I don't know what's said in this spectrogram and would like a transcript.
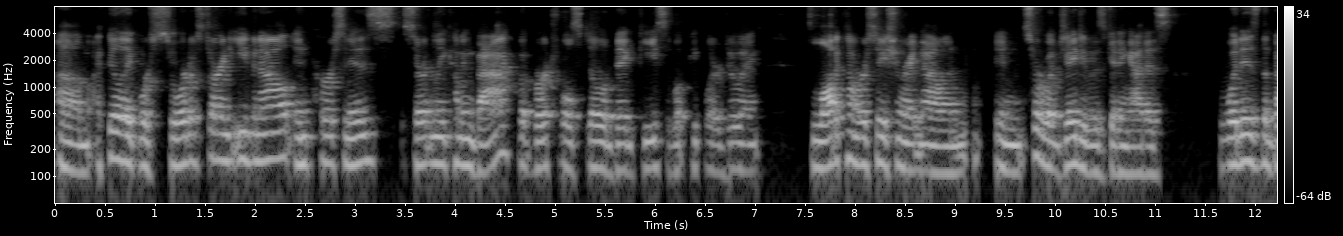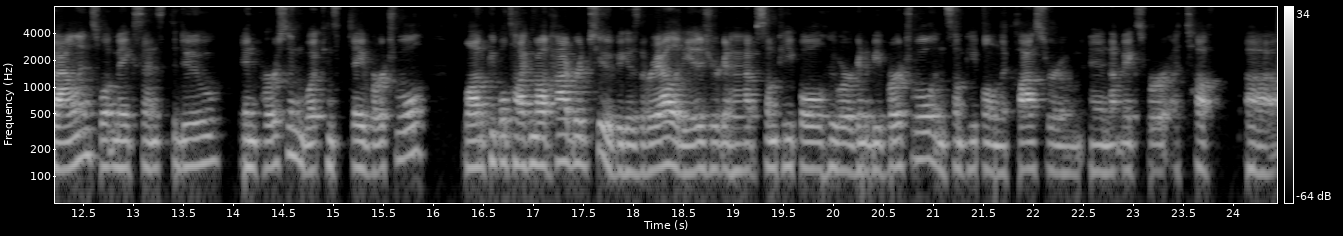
Um, I feel like we're sort of starting to even out. In person is certainly coming back, but virtual is still a big piece of what people are doing. It's a lot of conversation right now, and in sort of what JJ was getting at is what is the balance? What makes sense to do in person? What can stay virtual? A lot of people talking about hybrid too, because the reality is you're going to have some people who are going to be virtual and some people in the classroom, and that makes for a tough uh,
